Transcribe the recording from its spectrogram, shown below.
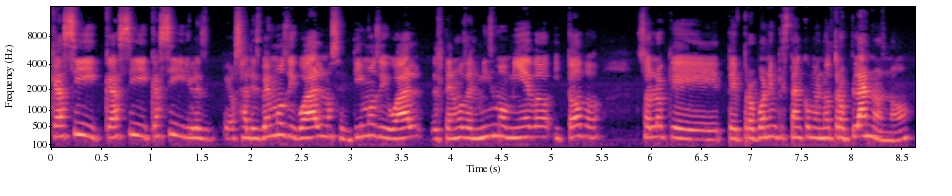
casi, casi, casi, les, o sea, les vemos igual, nos sentimos igual, tenemos el mismo miedo y todo, solo que te proponen que están como en otro plano, ¿no?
